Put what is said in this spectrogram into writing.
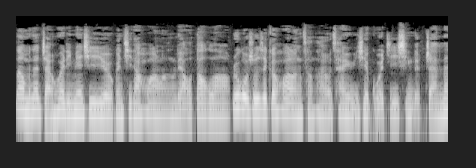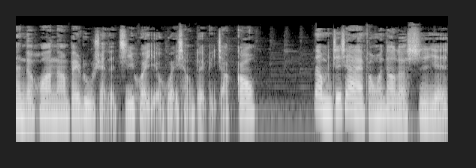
那我们在展会里面其实也有跟其他画廊聊到啦。如果说这个画廊常常有参与一些国际性的展览的话，那被入选的机会也会相对比较高。那我们接下来访问到的是，也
